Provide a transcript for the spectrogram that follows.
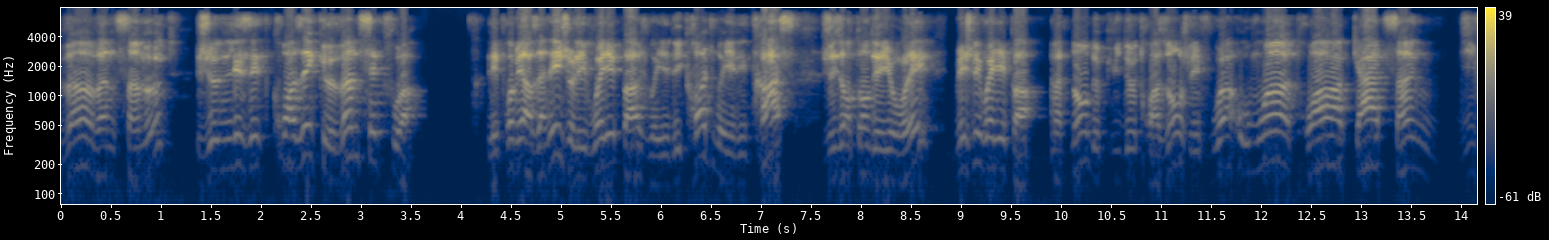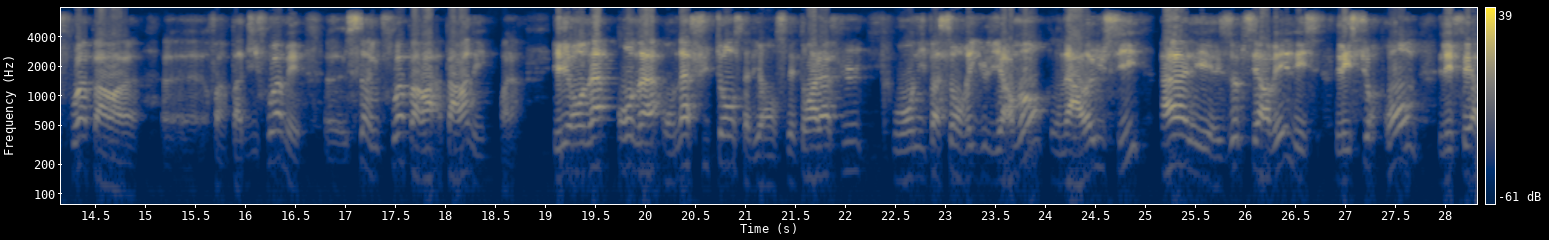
20, 25 meutes. Je ne les ai croisés que 27 fois. Les premières années, je les voyais pas. Je voyais des crottes, je voyais des traces, je les entendais hurler, mais je les voyais pas. Maintenant, depuis 2-3 ans, je les vois au moins 3, 4, 5, 10 fois par, euh, enfin pas 10 fois, mais 5 fois par, par année. Voilà. Et en, a, on a, en affûtant, c'est-à-dire en se mettant à l'affût ou en y passant régulièrement, on a réussi à les observer, les, les surprendre, les faire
